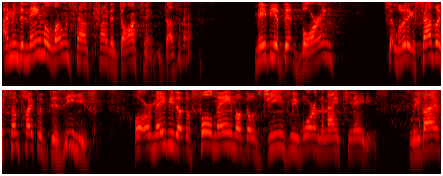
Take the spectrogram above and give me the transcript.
I mean, the name alone sounds kind of daunting, doesn't it? Maybe a bit boring. Leviticus sounds like some type of disease. Or, maybe the, the full name of those jeans we wore in the 1980s Levi's,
